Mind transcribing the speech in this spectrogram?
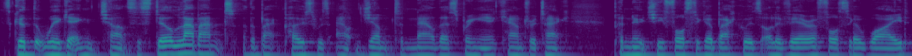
It's good that we're getting chances still. Labant at the back post was out jumped, and now they're springing a counter attack. Panucci forced to go backwards. Oliveira forced to go wide.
